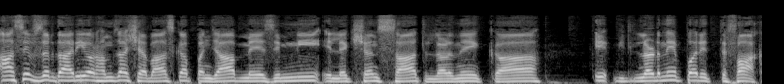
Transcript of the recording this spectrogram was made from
आसिफ जरदारी और हमजा शहबाज का पंजाब में जिमनी इलेक्शन साथ लड़ने का लड़ने पर इत्तेफाक।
